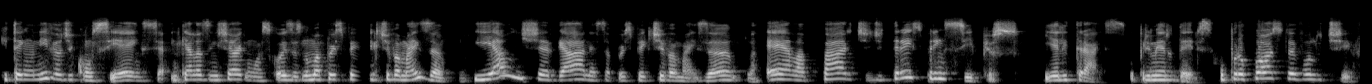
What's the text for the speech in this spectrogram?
que têm um nível de consciência em que elas enxergam as coisas numa perspectiva mais ampla. E ao enxergar nessa perspectiva mais ampla, ela parte de três princípios. E ele traz o primeiro deles, o propósito evolutivo.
